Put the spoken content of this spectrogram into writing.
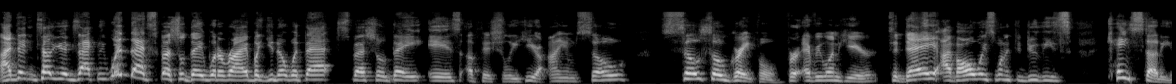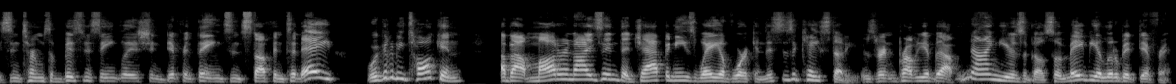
I didn't tell you exactly when that special day would arrive, but you know what? That special day is officially here. I am so, so, so grateful for everyone here. Today, I've always wanted to do these case studies in terms of business English and different things and stuff. And today, we're going to be talking about modernizing the Japanese way of working. This is a case study. It was written probably about nine years ago, so maybe a little bit different.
